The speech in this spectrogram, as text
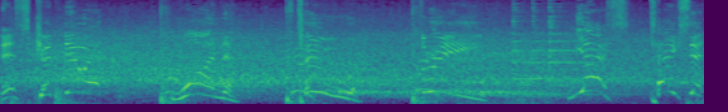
This could do it. One, two, three. Yes, takes it.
